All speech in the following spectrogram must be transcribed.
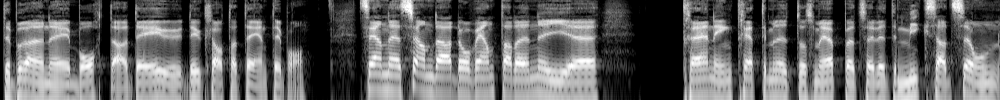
De Bruyne är borta. Det är ju det är klart att det inte är bra. Sen eh, söndag då väntar det en ny eh, träning, 30 minuter som är öppet så är det lite mixad zon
